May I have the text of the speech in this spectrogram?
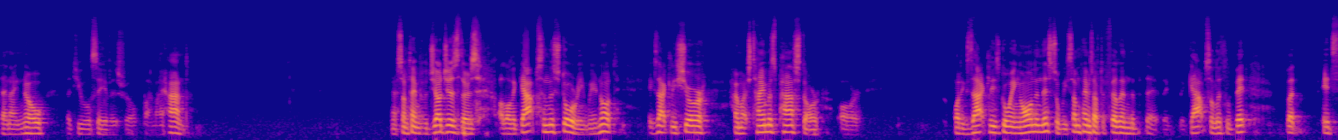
then I know that you will save Israel by my hand. Now, sometimes with judges, there's a lot of gaps in the story. We're not exactly sure how much time has passed or, or what exactly is going on in this, so we sometimes have to fill in the, the, the gaps a little bit. But it's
